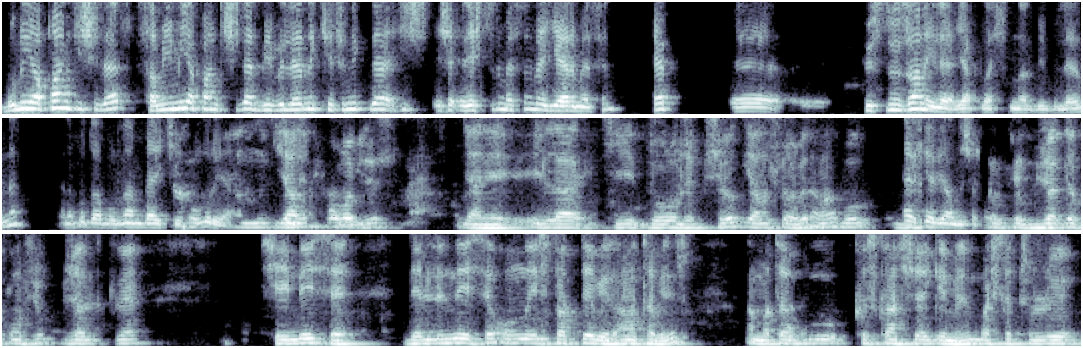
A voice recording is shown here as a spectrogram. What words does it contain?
bunu yapan kişiler, samimi yapan kişiler birbirlerini kesinlikle hiç eleştirmesin ve yermesin. Hep e, hüsnü zan ile yaklaşsınlar birbirlerine. Yani bu da buradan belki olur ya. Yanlış, olabilir. Yani illa ki doğru olacak bir şey yok. Yanlış olabilir ama bu Herkes yanlış yapar. Güzellikle, konuşup güzellikle şey neyse, delilin neyse onunla ispatlayabilir, anlatabilir. Ama tabii bu kıskançlığa girmenin, başka türlü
